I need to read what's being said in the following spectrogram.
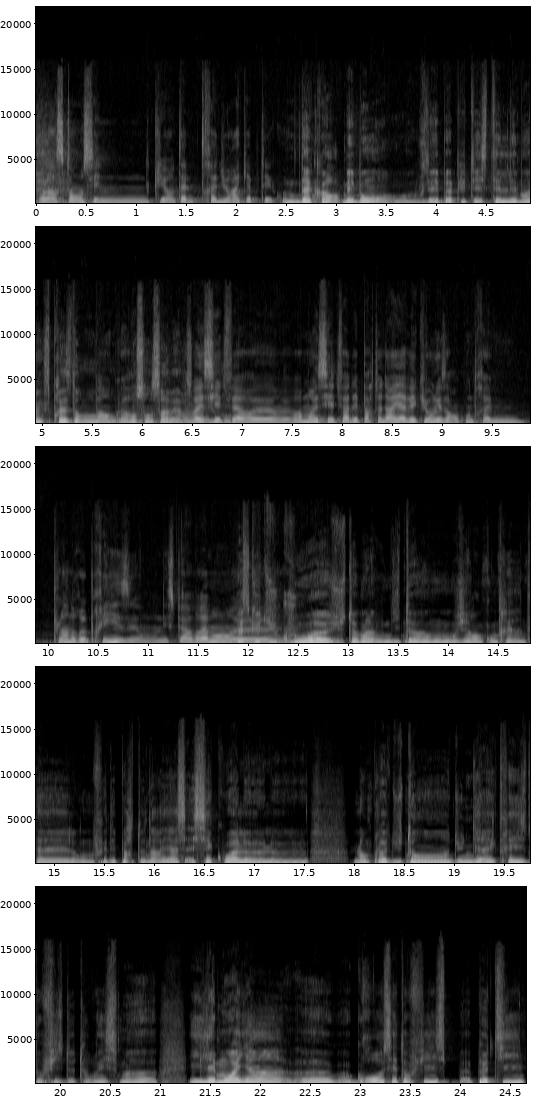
pour l'instant, c'est une clientèle très dure à capter. D'accord, mais bon, vous n'avez pas pu tester le Léman Express dans, en sens inverse. On va, essayer de faire, euh, on va vraiment essayer de faire des partenariats avec eux. On les a rencontrés plein de reprises et on espère vraiment. Parce que du euh, coup, euh, justement, là, vous me dites, j'ai rencontré un tel, on fait des partenariats. C'est quoi le l'emploi du temps d'une directrice d'office de tourisme Il est moyen, gros cet office, petit,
